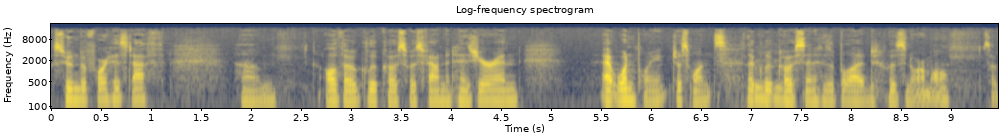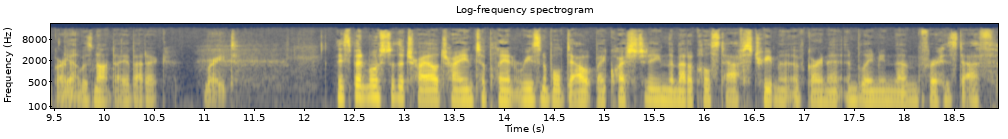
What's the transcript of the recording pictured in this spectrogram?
soon before his death. Um, although glucose was found in his urine at one point, just once, the Mhm. glucose in his blood was normal, so Garnett Yep. was not diabetic. Right. They spent most of the trial trying to plant reasonable doubt by questioning the medical staff's treatment of Garnett and blaming them for his death.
